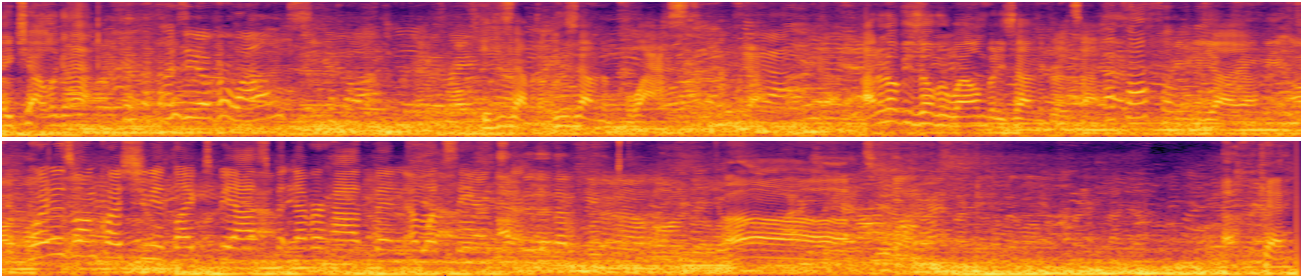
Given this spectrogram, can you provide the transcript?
hey Chow, look at that. Was he overwhelmed? He's having a, he's having a blast. Yeah. Yeah. I don't know if he's overwhelmed, but he's having a great time. That's awesome. Yeah, yeah. What is one question you'd like to be asked but never have been, and what's the answer? Uh, okay.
